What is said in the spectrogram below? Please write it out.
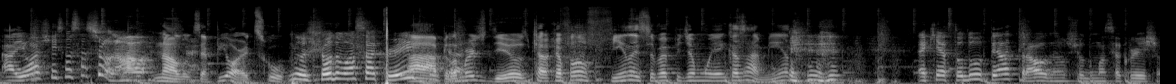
aí eu achei sensacional. Não, Lucas, é pior, desculpa. No show do Massacration, Ah, pelo cara. amor de Deus. O cara fica falando fina e você vai pedir a mulher em casamento. É que é todo teatral, né? O show do Massacration.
